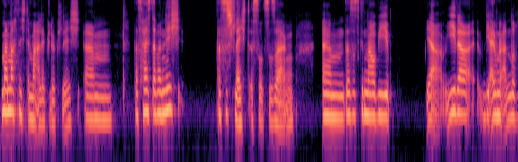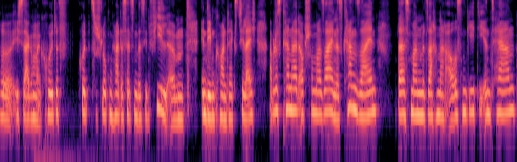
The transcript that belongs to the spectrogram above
Man macht nicht immer alle glücklich. Ähm, das heißt aber nicht, dass es schlecht ist sozusagen. Ähm, das ist genau wie, ja, jeder die ein oder andere, ich sage mal, Kröte Kröte zu schlucken hat, ist jetzt ein bisschen viel ähm, in dem Kontext vielleicht. Aber das kann halt auch schon mal sein. Es kann sein, dass man mit Sachen nach außen geht, die intern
